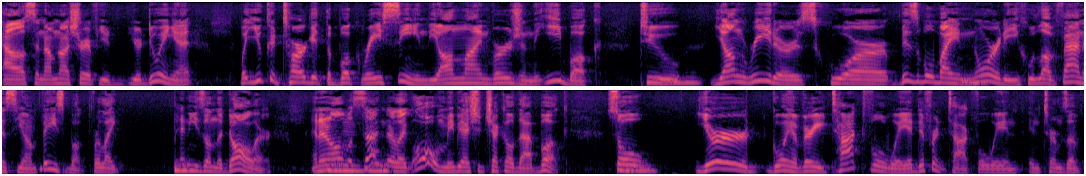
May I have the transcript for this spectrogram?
Alison, I'm not sure if you you're doing it, but you could target the book Racine, the online version, the ebook, to mm-hmm. young readers who are visible minority who love fantasy on Facebook for like pennies on the dollar. And then all of a sudden mm-hmm. they're like, oh, maybe I should check out that book. So mm-hmm you're going a very tactful way, a different tactful way in, in terms of,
